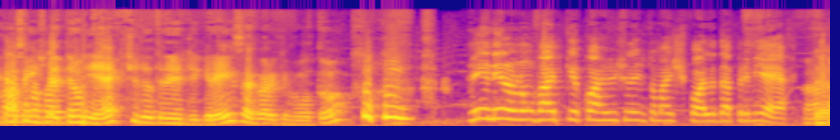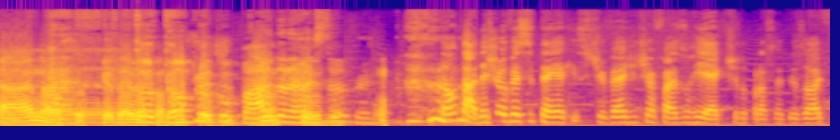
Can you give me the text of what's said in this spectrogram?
Nossa, não vai ter o react do trailer de Grace agora que voltou? menino, não vai porque corre o risco de tomar spoiler da Premiere. Ah, nossa, porque deve Tô acontecer tão preocupado, né? Então tá, deixa eu ver se tem aqui. Se tiver, a gente já faz o react do próximo episódio.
